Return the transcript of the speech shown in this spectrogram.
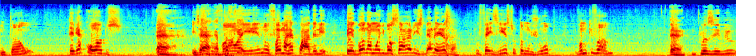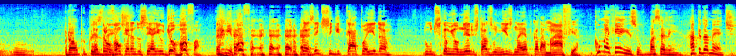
Então, teve acordos. É, E Zé é, é porque- aí não foi uma recuada, ele pegou na mão de Bolsonaro e disse, beleza, tu fez isso, tamo junto, vamos que vamos. É, inclusive o, próprio presidente. Trovão querendo ser aí o Joe Hoffa, Jimmy Hoffa, era o presidente do sindicato aí da, do- dos caminhoneiros dos Estados Unidos na época da máfia. Como é que é isso, Marcelinho? Rapidamente.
